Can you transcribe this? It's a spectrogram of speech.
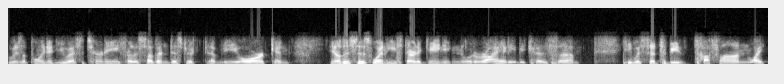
was appointed U.S. Attorney for the Southern District of New York, and you know, this is when he started gaining notoriety because um, he was said to be tough on white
